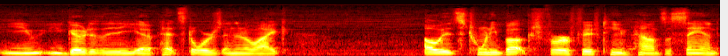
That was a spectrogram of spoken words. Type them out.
you you go to the uh, pet stores and they're like, oh, it's 20 bucks for 15 pounds of sand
